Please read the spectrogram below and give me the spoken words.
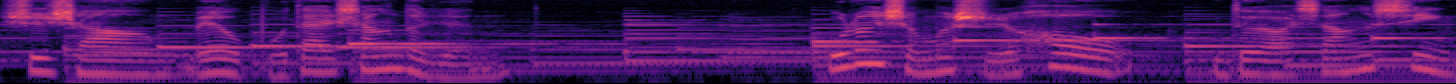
世上没有不带伤的人。无论什么时候，你都要相信，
